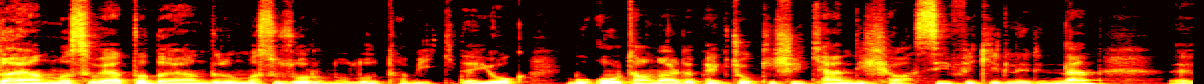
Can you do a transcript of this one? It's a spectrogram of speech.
dayanması veyahut da dayandırılması zorunluluğu tabii ki de yok. Bu ortamlarda pek çok kişi kendi şahsi fikirlerinden e,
